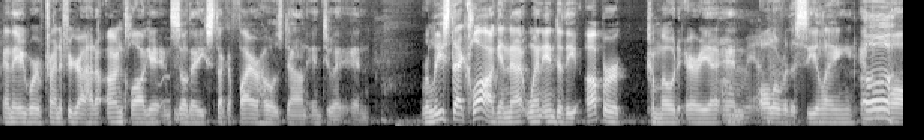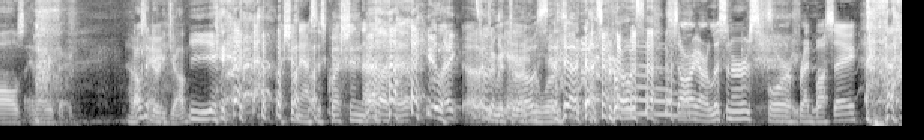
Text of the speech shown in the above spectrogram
and they were trying to figure out how to unclog it, and so they stuck a fire hose down into it and released that clog, and that went into the upper commode area and man. all over the ceiling and Oh. the walls and everything. That was a dirty job. Yeah. I shouldn't ask this question. That, You're like, oh, That took a okay. turn the. That's gross. Sorry, our listeners, for Fred Bosse.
